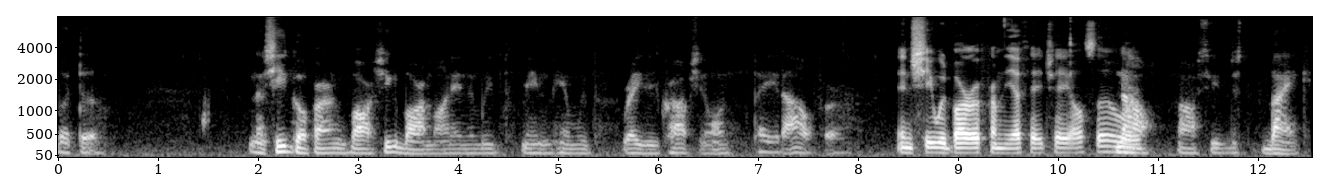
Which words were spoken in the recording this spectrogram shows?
But uh, now she'd go up there and borrow. She could borrow money, and then we, me and him, would raise his crops, you know, and pay it off. Or And she would borrow from the FHA also? or- no, no, she just bank.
